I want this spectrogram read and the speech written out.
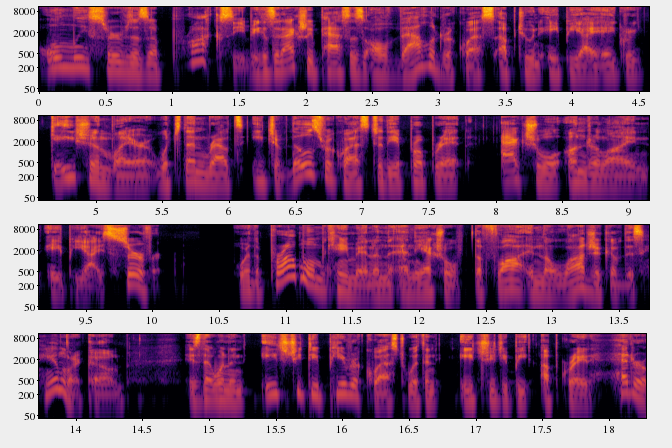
only serves as a proxy because it actually passes all valid requests up to an API aggregation layer, which then routes each of those requests to the appropriate actual underlying API server. Where the problem came in and the, and the actual the flaw in the logic of this handler code is that when an HTTP request with an HTTP upgrade header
